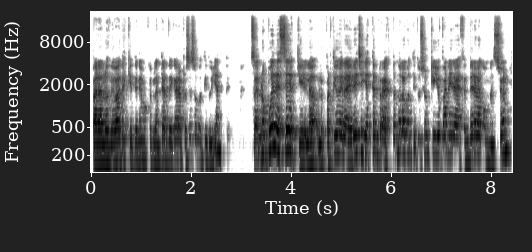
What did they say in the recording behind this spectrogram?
para los debates que tenemos que plantear de cara al proceso constituyente. O sea, no puede ser que los partidos de la derecha ya estén redactando la constitución que ellos van a ir a defender a la convención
